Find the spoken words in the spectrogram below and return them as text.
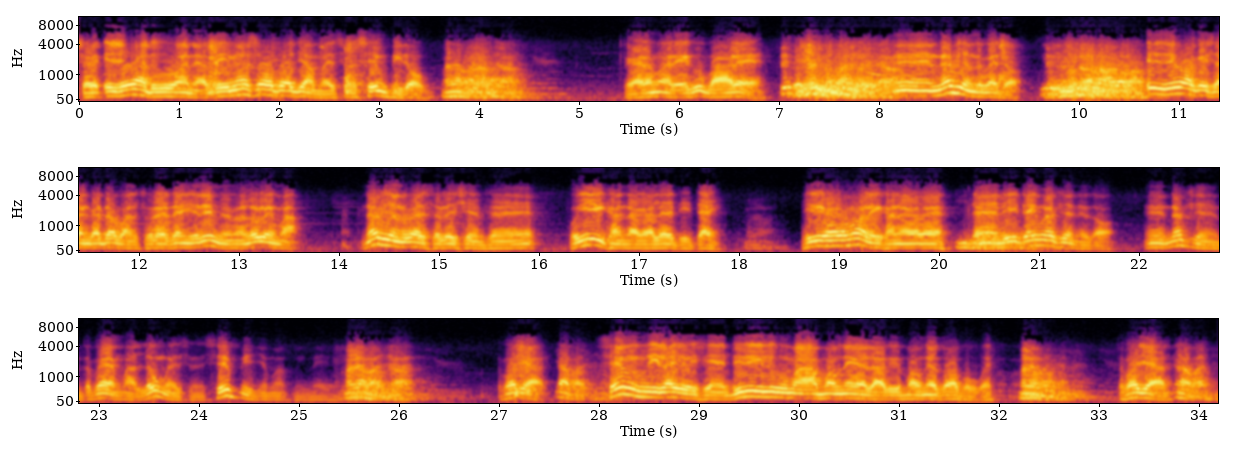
ဆိုဣဇဝတူဝါနဲ့အသေးများစောတော့ကြမယ်ဆိုဆင်းမိတော့ဘူးမှန်ပါဗျာဒကာဓမ္မတွေအခုပါတဲ့ရှင်းပါဗျာအဲနတ်ပြန်တစ်ပက်တော့ရှင်းပါဗျာဣဇဝကိစ္စံကတ္တဗံဆိုတဲ့အတိုင်းယနေ့မြန်မြန်လုပ်လိုက်မှနတ်ပြန်တစ်ပက်ဆိုလို့ရှိရင်ဖြင့်ဘုန်းကြီးခန္ဓာကလည်းဒီတိုင်းဒီဒကာဓမ္မတွေခန္ဓာကလည်းအဲဒီတိုင်းပဲဖြစ်နေတော့အဲနတ်ပြန်တစ်ပက်မှလုံးမယ်ဆိုရင်ဆင်းမိခြင်းမှမိမယ်မှန်ပါဗျာ သဘောကျ ရပါပြီ ဆင်းမိလိုက်လို့ရှိရင်ဒီဒီလူမှာမှောင်နေရလာပြီးမှောင်နေသွားဖို့ပဲ မှန်ပါ သဘောကျလား ရပါပြီ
